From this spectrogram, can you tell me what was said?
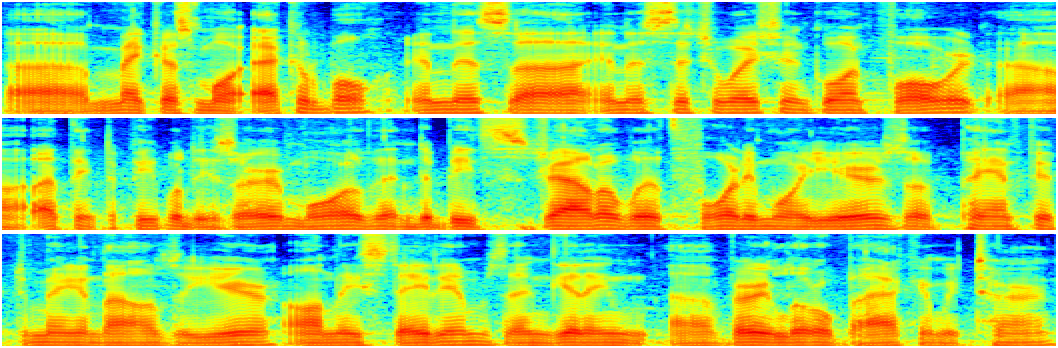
uh, make us more equitable in this uh, in this situation going forward. Uh, I think the people deserve more than to be straddled with 40 more years of paying 50 million dollars a year on these stadiums and getting uh, very little back in return.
